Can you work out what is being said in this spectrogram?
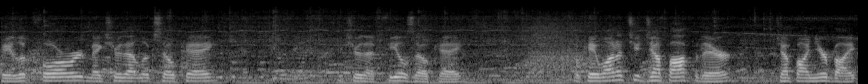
Okay, look forward, make sure that looks okay. Make sure that feels okay. Okay, why don't you jump off of there, jump on your bike.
